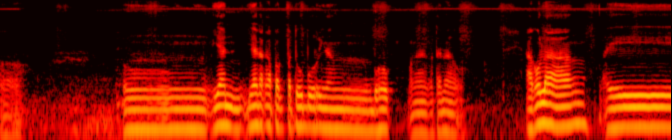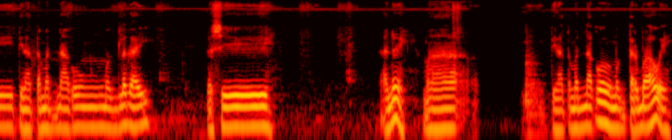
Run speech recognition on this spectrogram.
Oh. Um, yan, yan nakapagpatubo rin ng buhok, mga katanaw. Ako lang ay tinatamad na akong maglagay kasi ano eh, ma tinatamad na ako magtrabaho eh.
